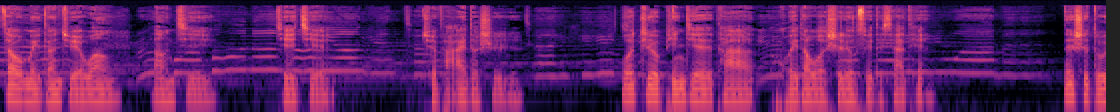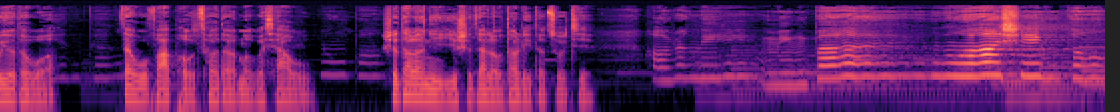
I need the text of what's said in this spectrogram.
在我每段绝望、狼藉、结节、缺乏爱的时日，我只有凭借它回到我十六岁的夏天。那时独有的我，在无法叵测的某个下午，拾到了你遗失在楼道里的足迹。好让你明白我心动。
